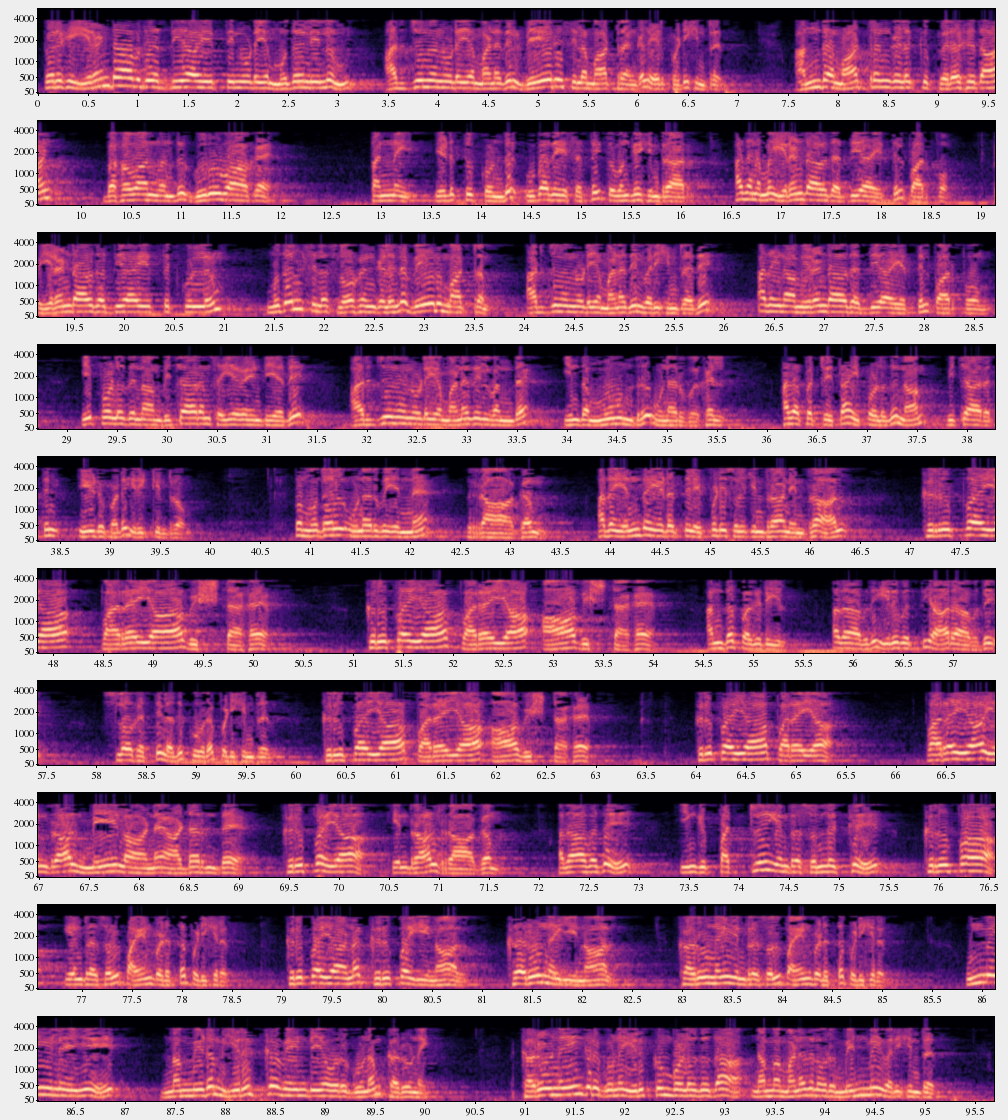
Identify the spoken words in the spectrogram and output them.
பிறகு இரண்டாவது அத்தியாயத்தினுடைய முதலிலும் அர்ஜுனனுடைய மனதில் வேறு சில மாற்றங்கள் ஏற்படுகின்றது. அந்த மாற்றங்களுக்கு பிறகுதான் பகவான் வந்து குருவாக தன்னை எடுத்துக்கொண்டு உபதேசத்தை துவங்குகின்றார். அதை நம்ம இரண்டாவது அத்தியாயத்தில் பார்ப்போம். இப்ப இரண்டாவது அத்தியாயத்திற்குள்ளும் முதல் சில ஸ்லோகங்களில் வேறு மாற்றம் அர்ஜுனனுடைய மனதில் வருகின்றது. அதை நாம் இரண்டாவது அத்தியாயத்தில் பார்ப்போம். இப்பொழுது நாம் விசாரம் செய்ய வேண்டியது அர்ஜுனனுடைய மனதில் வந்த இந்த மூன்று உணர்வுகள். அதை பற்றி தான் இப்பொழுது நாம் விசாரத்தில் ஈடுபட இருக்கின்றோம். இப்ப முதல் உணர்வு என்ன? ராகம். அதை எந்த இடத்தில் எப்படி சொல்கின்றான் என்றால் கிருப்பயா பரையா விஷ்டக. கிருப்பையா பரையா ஆவிஷ்டக. அந்த பகுதியில். அதாவது இருபத்தி ஆறாவது. ஸ்லோகத்தில் அது கூறப்படுகின்றது. கிருபையா பரையா ஆவிஷ்டக. கிருபையா பரையா. பரையா என்றால் மேலான அடர்ந்த. கிருபையா என்றால் ராகம். அதாவது இங்கு பற்று என்ற சொல்லுக்கு கிருபா என்ற சொல் பயன்படுத்தப்படுகிறது. கிருபையான கிருப்பையினால் கருணையினால் கருணை என்ற சொல் பயன்படுத்தப்படுகிறது. உண்மையிலேயே நம்மிடம் இருக்க வேண்டிய ஒரு குணம் கருணை. கருணைங்கிற குணம் இருக்கும் பொழுதுதான் நம்ம மனதில் ஒரு மென்மை வருகின்றது.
